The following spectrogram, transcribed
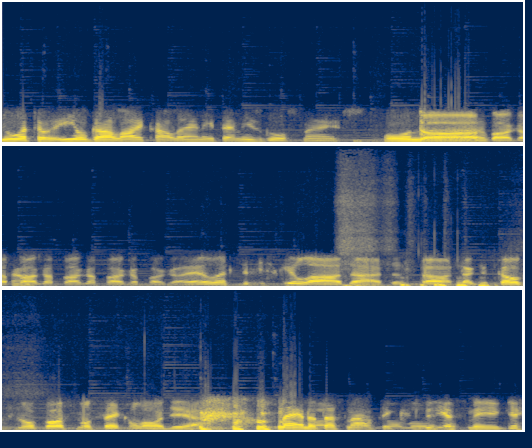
ļoti ilgā laikā lēnītēm izgulsnējas. Un, tā, paga, paga, paga, paga, paga, elektriski lādētas. Tā, tagad kaut kas no kosmosa tehnoloģijām. Nē, nu tas nav tik briesmīgi.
